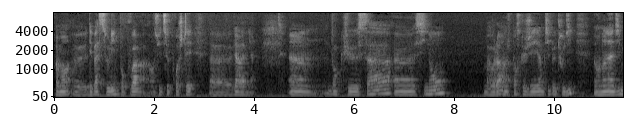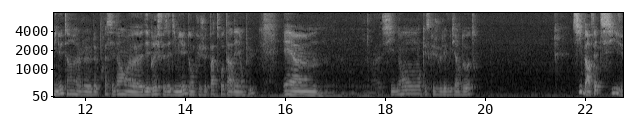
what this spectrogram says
vraiment euh, des bases solides pour pouvoir ensuite se projeter euh, vers l'avenir. Euh, donc ça, sinon, bah voilà, hein, je pense que j'ai un petit peu tout dit. On en a 10 minutes, hein, le, précédent débrief faisait 10 minutes, donc je ne vais pas trop tarder non plus. Et sinon, qu'est-ce que je voulais vous dire d'autre? Si, bah en fait, si,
